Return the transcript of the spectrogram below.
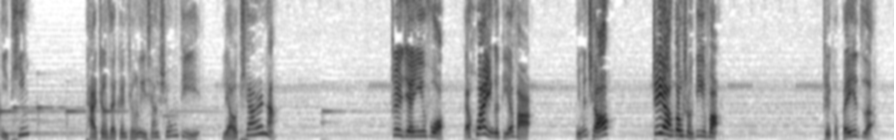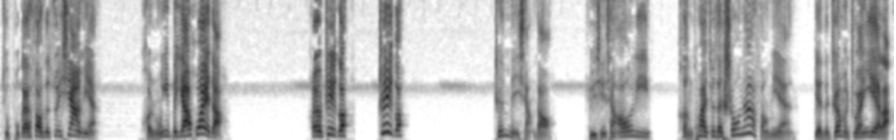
你听，他正在跟整理箱兄弟聊天呢。这件衣服该换一个叠法，你们瞧，这样更省地方。这个杯子就不该放在最下面，很容易被压坏的。还有这个，这个。真没想到，旅行箱奥利很快就在收纳方面变得这么专业了。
